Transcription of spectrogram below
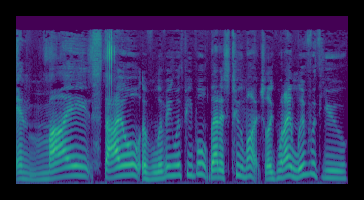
and my style of living with people, that is too much. Like when I live with you,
